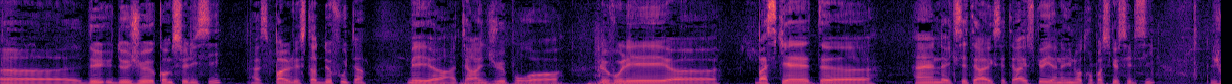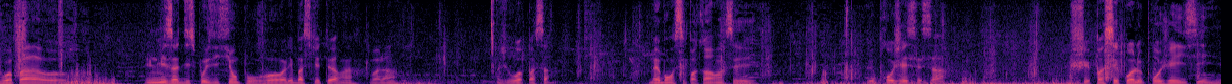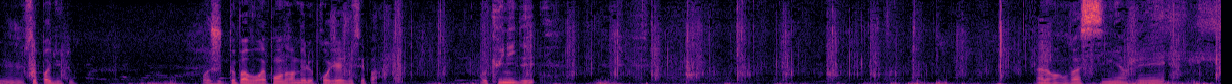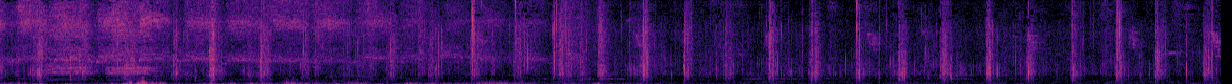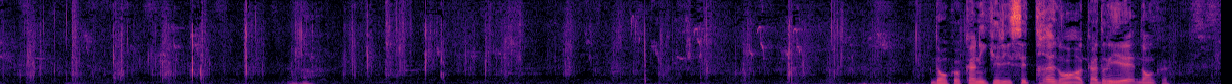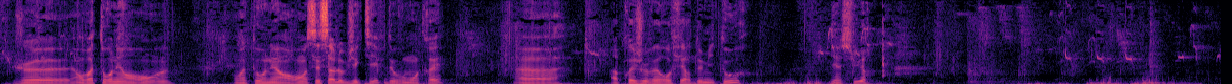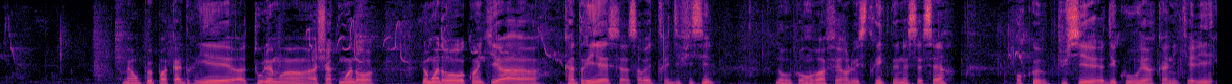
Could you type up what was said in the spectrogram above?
euh, de, de jeu comme celui-ci Ah, C'est pas le stade de foot, hein, mais euh, un terrain de jeu pour euh, le volet, basket, hand, etc., etc. Est-ce qu'il y en a une autre parce que celle-ci, je vois pas une mise à disposition pour les basketteurs. hein, voilà, je vois pas ça. Mais bon, c'est pas grave, hein, c'est le projet, c'est ça. Je sais pas c'est quoi le projet ici, je sais pas du tout. Je ne peux pas vous répondre, mais le projet, je sais pas. Aucune idée. Alors, on va s'immerger. Donc Kanikeli, c'est très grand à quadriller. Donc on va tourner en rond. hein. On va tourner en rond. C'est ça l'objectif de vous montrer. Euh, après, je vais refaire demi-tour, bien sûr. Mais on peut pas quadriller euh, tous les à chaque moindre, le moindre recoin qu'il y a, euh, quadriller, ça, ça va être très difficile. Donc on va faire le strict nécessaire pour que vous puissiez découvrir Kanikeli.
